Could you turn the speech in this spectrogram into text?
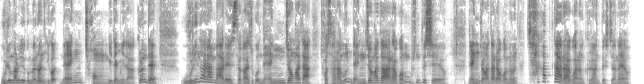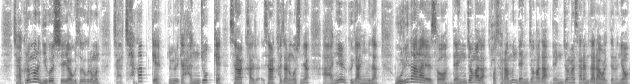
우리말로 읽으면은 이거 냉정이 됩니다. 그런데 우리나라 말에 있어가지고 냉정하다. 저 사람은 냉정하다라고 하면 무슨 뜻이에요? 냉정하다라고 하면 차갑다라고 하는 그러한 뜻이잖아요. 자, 그러면 이것이 여기서도 그러면 자, 차갑게 좀 이렇게 안 좋게 생각하자, 생각하자는 것이냐? 아니에요. 그게 아닙니다. 우리나라에서 냉정하다. 저 사람은 냉정하다. 냉정한 사람이다라고 할 때는요.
